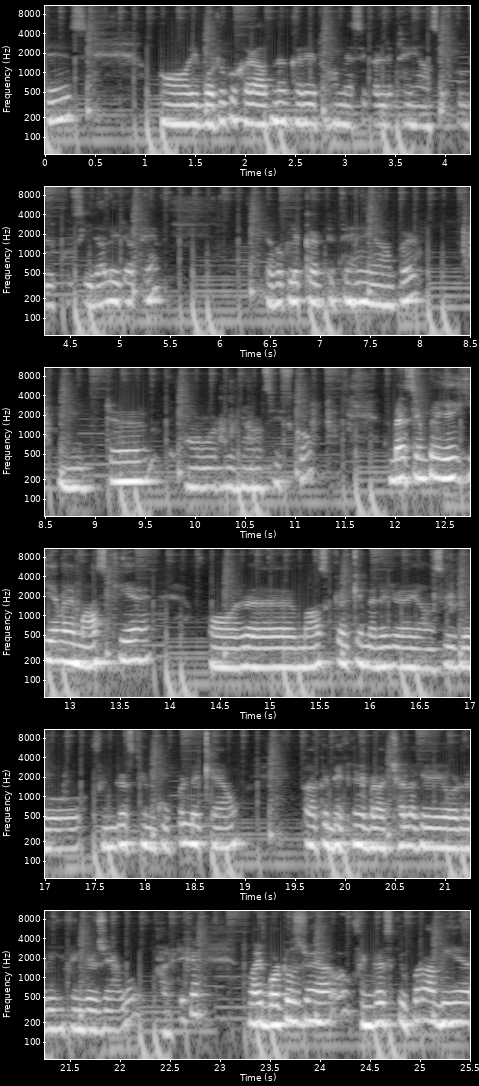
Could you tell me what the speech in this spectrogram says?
दिस और ये बॉटल को ख़राब ना करे तो हम ऐसे कर लेते हैं। यहाँ से इसको बिल्कुल सीधा ले जाते हैं। डबल क्लिक कर देते हैं यहाँ पर। इंटर और हम यहाँ से इसको तो मैंने सिंपल यही किया, मैंने मास्क किया है और मास्क करके मैंने जो है यहाँ से जो फिंगर्स थी उनको ऊपर लेके आया हूँ ताकि देखने में बड़ा अच्छा लगे और लगे कि फिंगर्स जो हैं वो ऊपर ठीक है? तो हमारी बॉटल्स जो है फिंगर्स के ऊपर आ गई है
